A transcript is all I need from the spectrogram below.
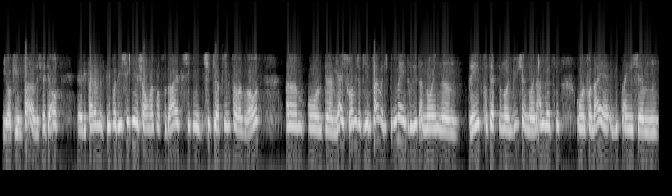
Ja, auf jeden Fall. Also ich werde ja auch äh, die Fighter Fitness DVD schicken, schauen, was noch so da ist, schicken, schick dir auf jeden Fall was raus. Ähm, und ähm, ja, ich freue mich auf jeden Fall, weil ich bin immer interessiert an neuen ähm, Trainingskonzepten, neuen Büchern, neuen Ansätzen. Und von daher gibt es eigentlich ähm,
